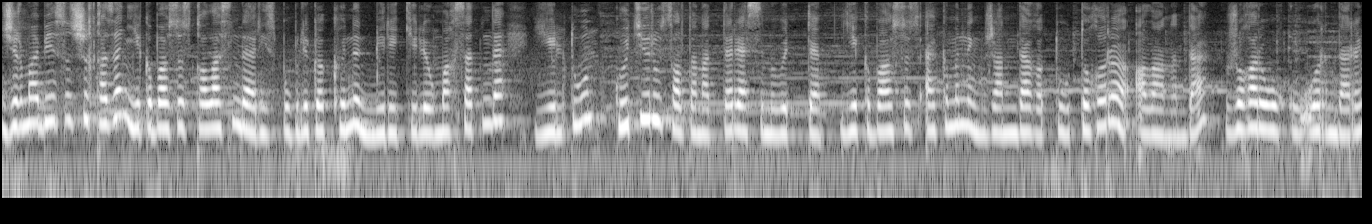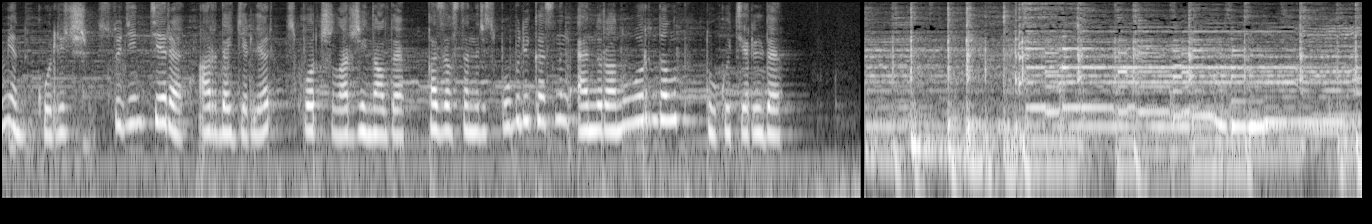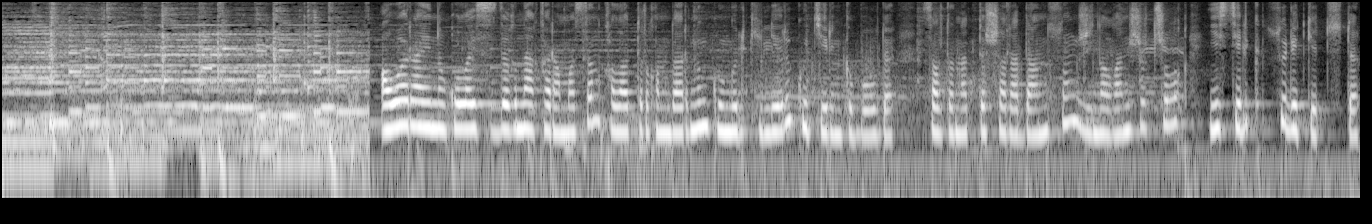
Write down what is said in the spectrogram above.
25 қазан екібастұз қаласында республика күнін мерекелеу мақсатында ел туын көтеру салтанатты рәсімі өтті. Екібастұз әкімінің жанындағы ту тұғыры алаңында жоғары оқу орындары мен колледж студенттері ардагерлер спортшылар жиналды. Қазақстан республикасының әнұраны орындалып ту көтерілді. Ауа райының қолайсыздығына қарамастан қала тұрғындарының көңіл-күйлері көтеріңкі болды. Салтанатты шарадан соң жиналған жұртшылық естелік суретке түсті.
